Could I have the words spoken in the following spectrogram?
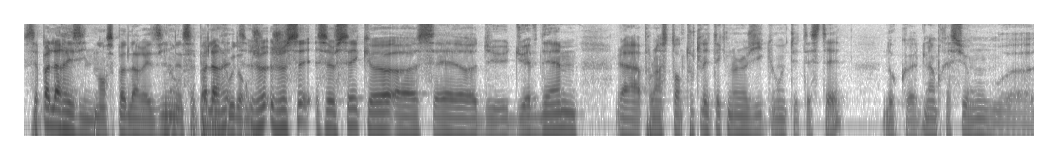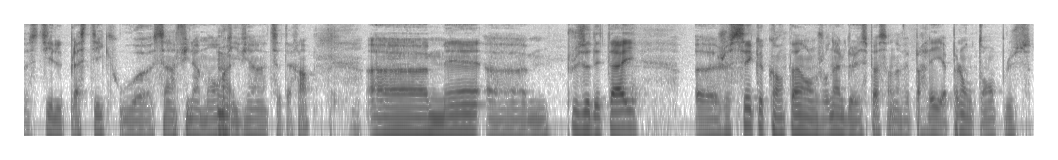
C'est pas de la résine. Non, c'est pas de la résine Non, et c'est pas, de la poudre. Je, je sais, je sais que euh, c'est euh, du, du FDM. Là, pour l'instant, toutes les technologies qui ont été testées, donc euh, de l'impression style plastique où euh, c'est un filament Ouais. qui vient, etc. Mais plus de détails, je sais que Quentin, dans le journal de l'espace, en avait parlé il y a pas longtemps en plus.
